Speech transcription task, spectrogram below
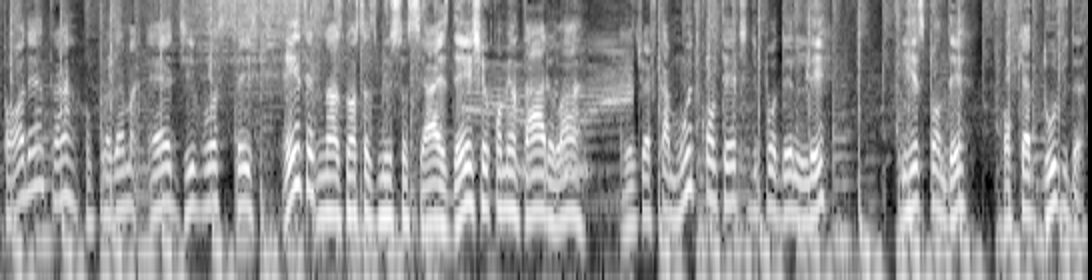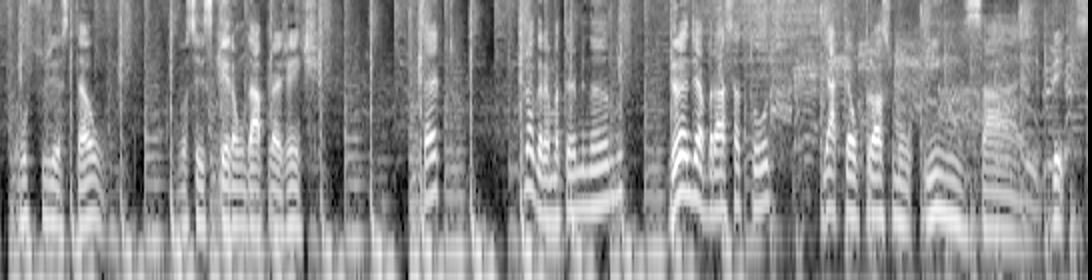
Podem entrar, o programa é de vocês. Entrem nas nossas mídias sociais, deixem o comentário lá. A gente vai ficar muito contente de poder ler e responder qualquer dúvida ou sugestão que vocês queiram dar pra gente. Certo? Programa terminando. Grande abraço a todos e até o próximo Inside Beats.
